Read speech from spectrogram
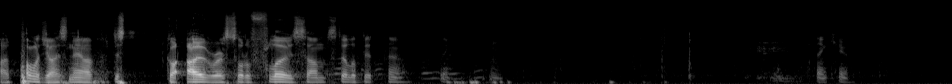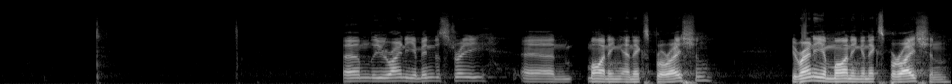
I apologise now, I've just got over a sort of flu, so I'm still a bit. Uh, thank you. Um, the uranium industry and mining and exploration. Uranium mining and exploration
